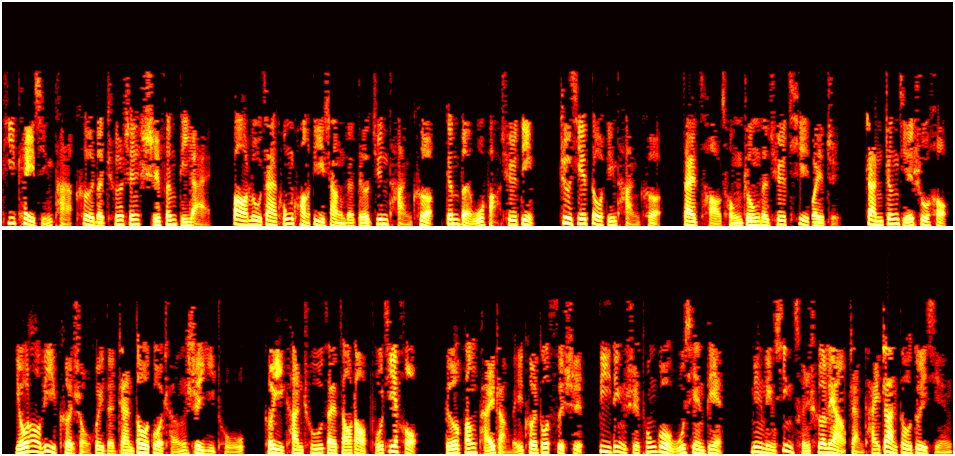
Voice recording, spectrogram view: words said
TK 型坦克的车身十分低矮，暴露在空旷地上的德军坦克根本无法确定这些豆丁坦克在草丛中的确切位置。战争结束后，由奥利克手绘的战斗过程示意图可以看出，在遭到伏击后，德方排长维克多四世必定是通过无线电命令幸存车辆展开战斗队形，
